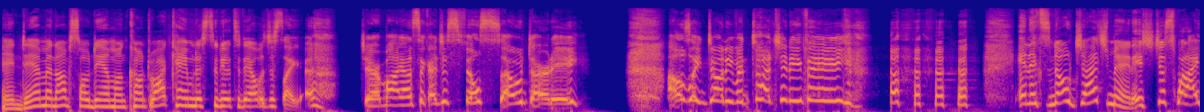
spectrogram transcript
And damn it, I'm so damn uncomfortable. I came to the studio today. I was just like, Jeremiah, I was like, I just feel so dirty. I was like, don't even touch anything. and it's no judgment. It's just what I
